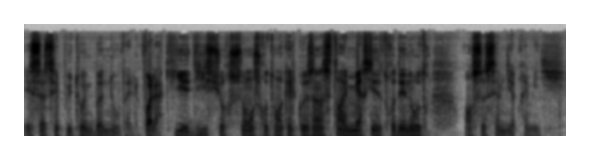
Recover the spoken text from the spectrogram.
Et ça, c'est plutôt une bonne nouvelle. Voilà, qui est dit. Sur ce, on se retrouve en quelques instants et merci d'être des nôtres en ce samedi après-midi.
